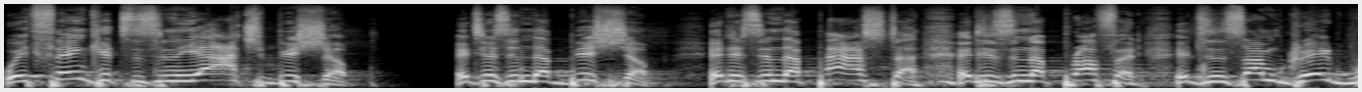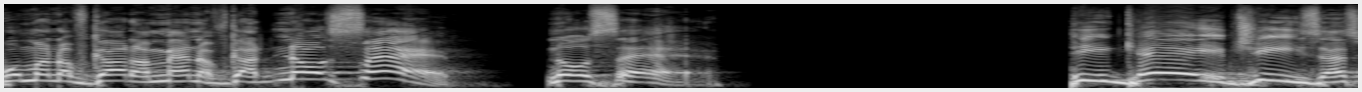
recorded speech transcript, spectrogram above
We think it is in the archbishop. It is in the bishop. It is in the pastor. It is in the prophet. It's in some great woman of God or man of God. No, sir. No, sir. He gave, Jesus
